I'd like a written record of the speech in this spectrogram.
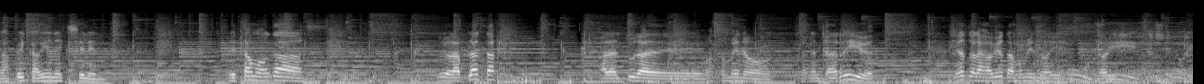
La pesca viene excelente. Estamos acá, Río la Plata, a la altura de más o menos la cancha de River. Mirá todas las gaviotas comiendo ahí en la orilla. está lleno ahí.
